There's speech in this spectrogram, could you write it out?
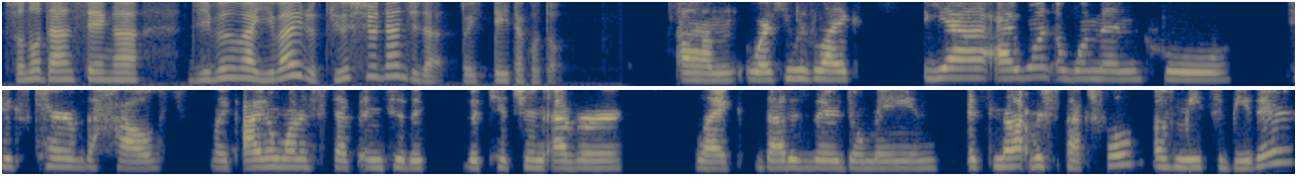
その男性が自分はいわゆる九州男児だと言っていたこと。 um, where he was like, Yeah, I want a woman who takes care of the house. Like, I don't want to step into the, the kitchen ever. Like, that is their domain. It's not respectful of me to be there.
